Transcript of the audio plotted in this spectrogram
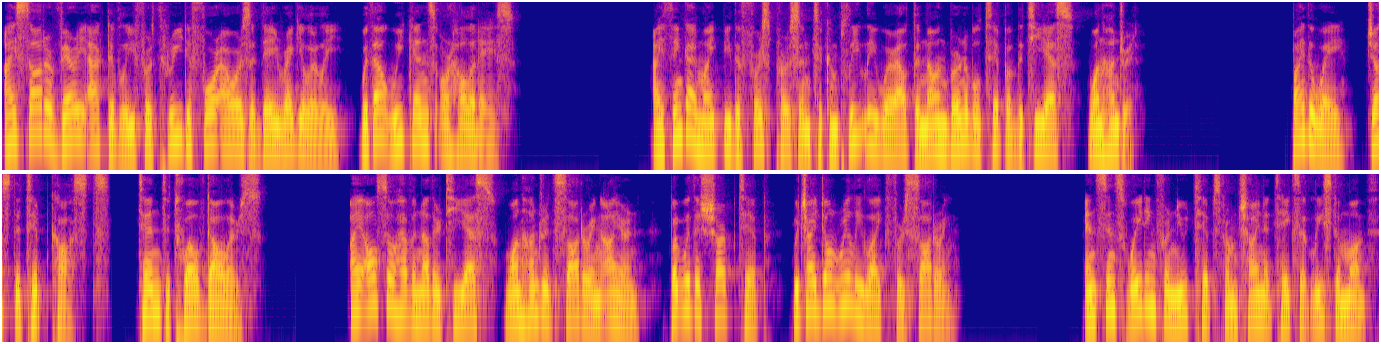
I solder very actively for 3 to 4 hours a day regularly, without weekends or holidays. I think I might be the first person to completely wear out the non-burnable tip of the TS100. By the way, just the tip costs 10 to $12. I also have another TS100 soldering iron but with a sharp tip, which I don't really like for soldering. And since waiting for new tips from China takes at least a month,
